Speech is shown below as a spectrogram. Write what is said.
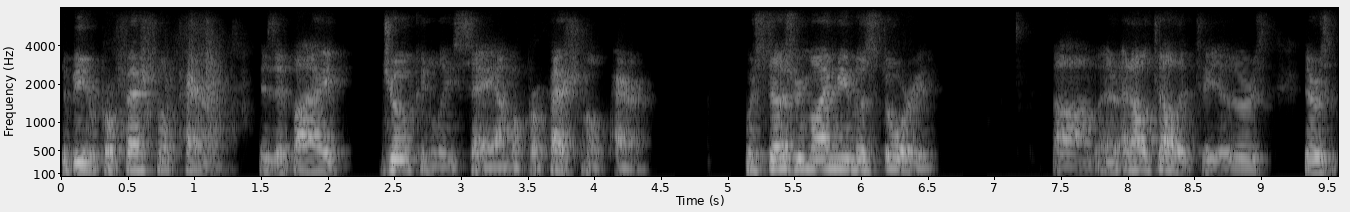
to being a professional parent is if I jokingly say I'm a professional parent, which does remind me of a story. Um, and, and I'll tell it to you. There's there's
